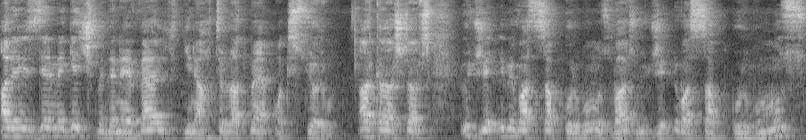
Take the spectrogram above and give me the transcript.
Analizlerime geçmeden evvel yine hatırlatma yapmak istiyorum. Arkadaşlar ücretli bir WhatsApp grubumuz var. Ücretli WhatsApp grubumuz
